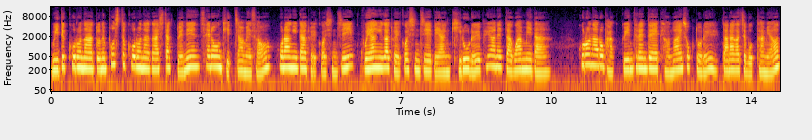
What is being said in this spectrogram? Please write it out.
위드 코로나 또는 포스트 코로나가 시작되는 새로운 기점에서 호랑이가 될 것인지 고양이가 될 것인지에 대한 기로를 표현했다고 합니다. 코로나로 바뀐 트렌드의 변화의 속도를 따라가지 못하면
